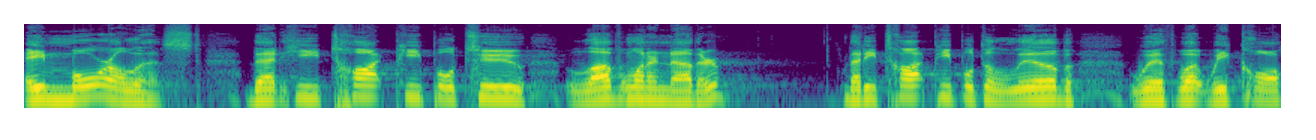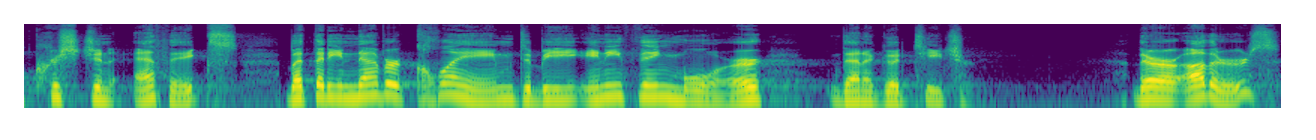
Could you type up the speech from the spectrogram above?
a moralist, that he taught people to love one another, that he taught people to live with what we call Christian ethics, but that he never claimed to be anything more than a good teacher. There are others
